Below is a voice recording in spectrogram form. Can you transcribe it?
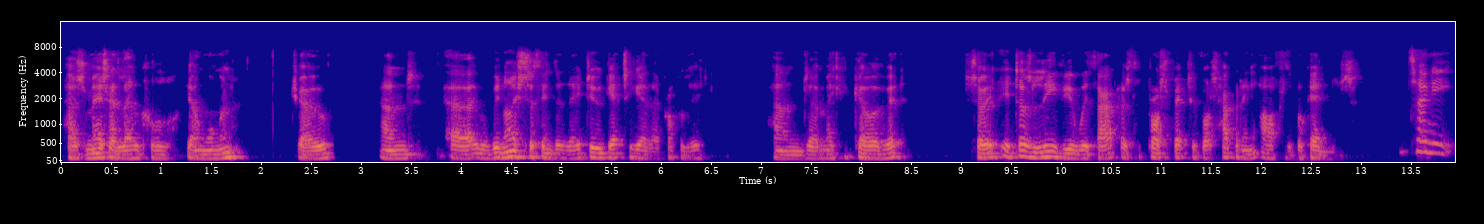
has met a local young woman, Jo, and uh, it would be nice to think that they do get together properly and uh, make a go of it. So it, it does leave you with that as the prospect of what's happening after the book ends. Tony,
